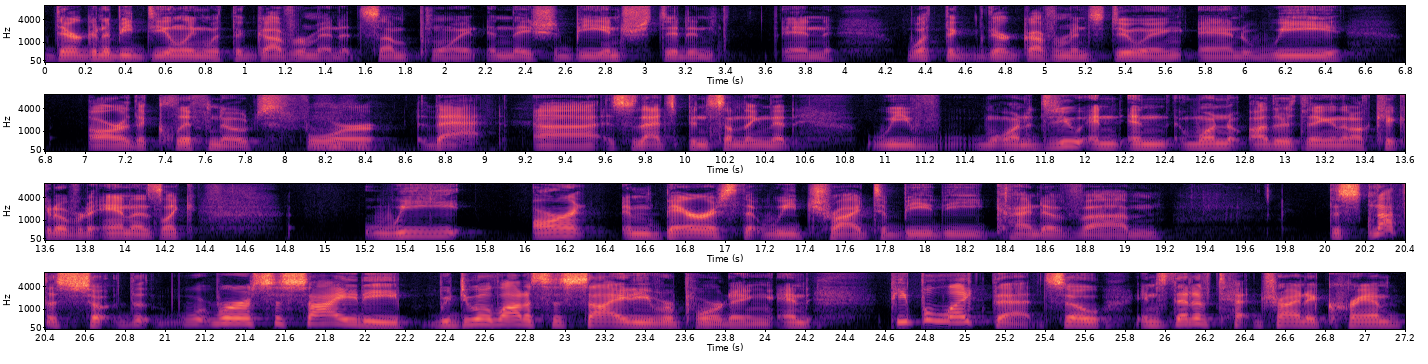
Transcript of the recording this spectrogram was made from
they're going to be dealing with the government at some point, and they should be interested in in what the, their government's doing, and we are the cliff notes for that. Uh, so that's been something that we've wanted to do. And and one other thing, and then I'll kick it over to Anna is like we aren't embarrassed that we tried to be the kind of um, this not the so the, we're a society we do a lot of society reporting and people like that so instead of t- trying to cram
